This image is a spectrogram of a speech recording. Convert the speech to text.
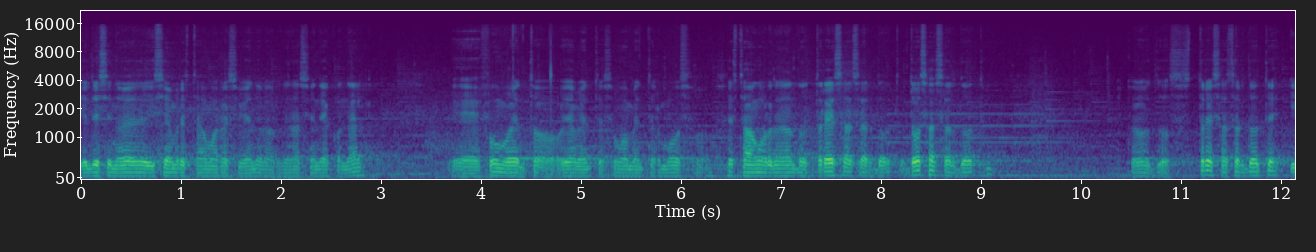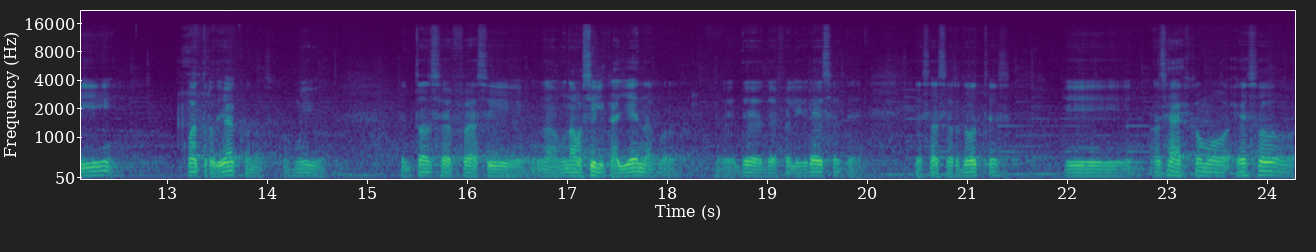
y el 19 de diciembre estábamos recibiendo la ordenación diaconal. Eh, fue un momento, obviamente, momento hermoso. Se estaban ordenando tres sacerdotes, dos sacerdotes, dos, tres sacerdotes y cuatro diáconos conmigo. Entonces fue así, una, basílica llena de, feligreses, de, sacerdotes. Y, o sea, es como, eso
